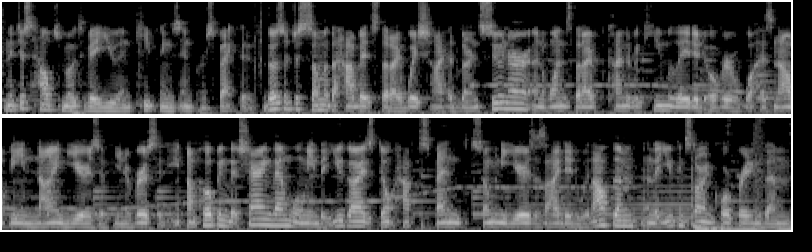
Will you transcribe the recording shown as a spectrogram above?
and it just helps motivate you and keep things in perspective. Those are just some of the habits that I wish I had learned sooner and ones that I've kind of accumulated over what has now been nine years of university. I'm hoping that sharing them will mean that you guys don't have to spend so many years as I did without them and that you can start incorporating them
